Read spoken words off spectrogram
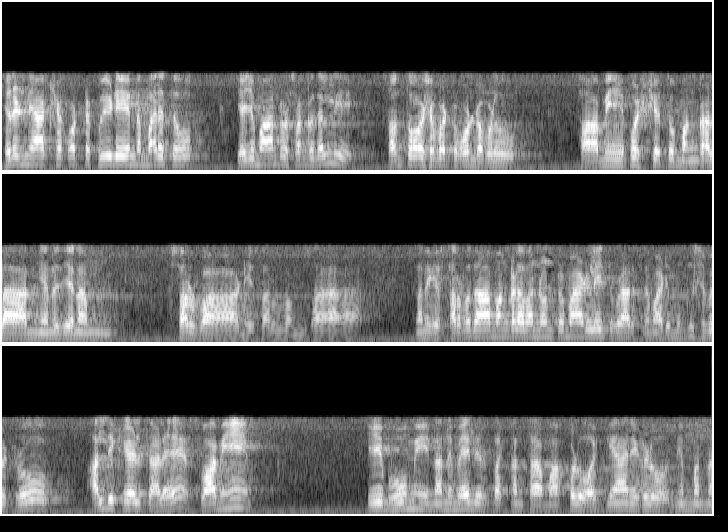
ಹಿರಣ್ಯಾಕ್ಷ ಕೊಟ್ಟ ಪೀಡೆಯನ್ನು ಮರೆತು, ಯಜಮಾನರ ಸಂಘದಲ್ಲಿ ಸಂತೋಷಪಟ್ಟುಕೊಂಡವಳು. ತಾಮೇ ಪುಷ್ಯತು ಮಂಗಳಾನ್ಯನುದಿನಂ. ಸರ್ವಾಣಿ ಸರ್ವಂ ಸಹ ನನಗೆ ಸರ್ವದಾ ಮಂಗಳವನ್ನುಂಟು ಮಾಡಲಿ ಅಂತ ಪ್ರಾರ್ಥನೆ ಮಾಡಿ ಮುಗಿಸಿಬಿಟ್ರು. ಅಲ್ಲಿ ಕೇಳ್ತಾಳೆ, ಸ್ವಾಮಿ, ಈ ಭೂಮಿ ನನ್ನ ಮೇಲಿರ್ತಕ್ಕಂಥ ಮಕ್ಕಳು, ಅಜ್ಞಾನಿಗಳು ನಿಮ್ಮನ್ನ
